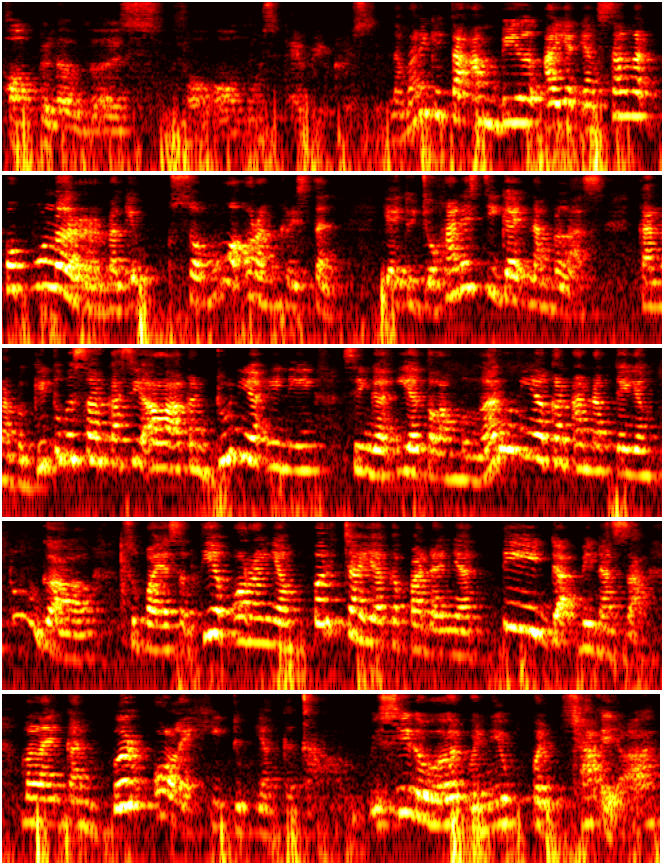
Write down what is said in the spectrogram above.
popular verse for almost every. Nah, mari kita ambil ayat yang sangat populer bagi semua orang Kristen, yaitu Yohanes 3 ayat 16. Karena begitu besar kasih Allah akan dunia ini, sehingga ia telah mengaruniakan anaknya yang tunggal, supaya setiap orang yang percaya kepadanya tidak binasa, melainkan beroleh hidup yang kekal. We see the word when you percaya,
